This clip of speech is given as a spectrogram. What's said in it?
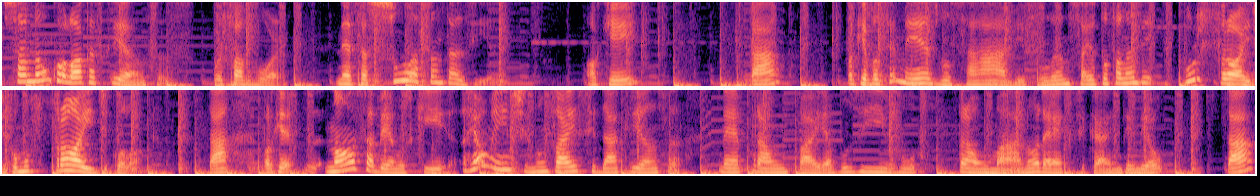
só não coloca as crianças, por favor nessa sua fantasia, ok? Tá? Porque você mesmo sabe, fulano saiu. Eu tô falando por Freud, como Freud coloca, tá? Porque nós sabemos que realmente não vai se dar criança, né, para um pai abusivo, para uma anoréxica, entendeu? Tá?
